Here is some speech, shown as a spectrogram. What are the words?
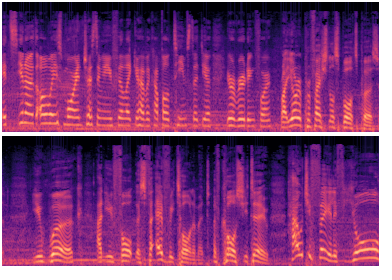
it's you know it's always more interesting when you feel like you have a couple of teams that you, you're rooting for. Right, you're a professional sports person. You work and you focus for every tournament. Of course you do. How would you feel if your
